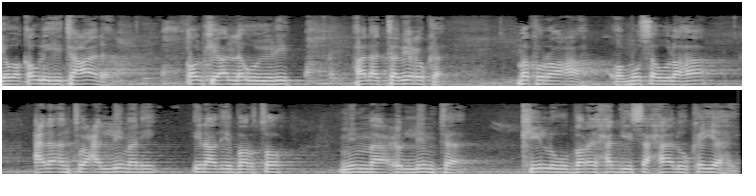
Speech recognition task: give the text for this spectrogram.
iyo wa qowlihi tacaala qowlkii alla uu yidhi hal attabicuka ma ku raacaa oo muuse uu lahaa calaa an tucallimanii inaad i barto mima cullimta baray xaggiisa xaaluu ka yahay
